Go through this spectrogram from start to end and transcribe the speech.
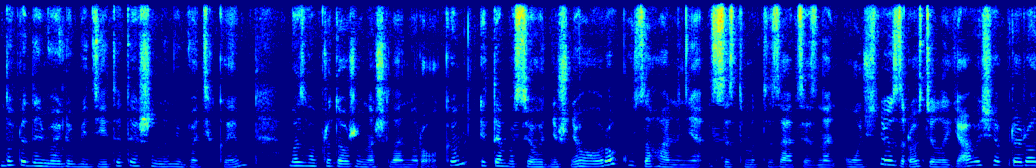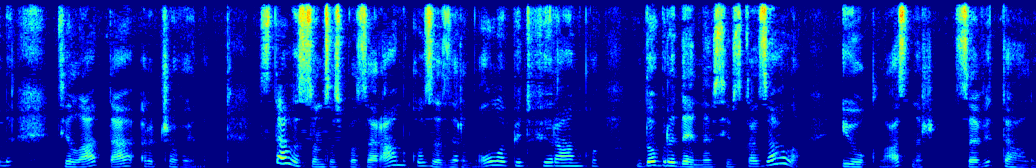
Добрий день, мої любі діти та шановні батьки. Ми з вами продовжуємо наші лайн-уроки. І тема сьогоднішнього уроку узагальнення і систематизація знань учнів з розділу явища природи, тіла та речовини. Стало сонце з позаранку, зазирнуло під фіранку. Добрий день нам всім сказала, і у клас наш завітало.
